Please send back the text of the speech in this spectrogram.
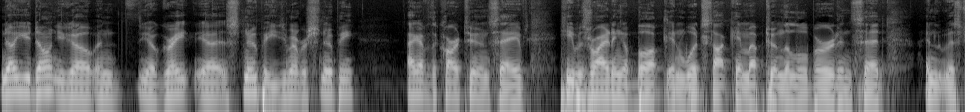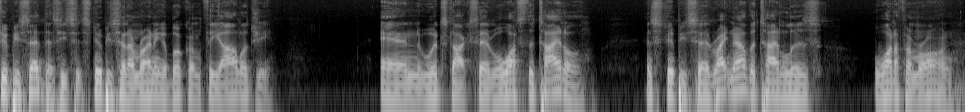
No, you don't. You go and you know, great uh, Snoopy. You remember Snoopy? I have the cartoon saved. He was writing a book, and Woodstock came up to him, the little bird, and said, and Snoopy said this. He said, Snoopy said, I'm writing a book on theology. And Woodstock said, Well, what's the title? And Snoopy said, Right now the title is What If I'm Wrong?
